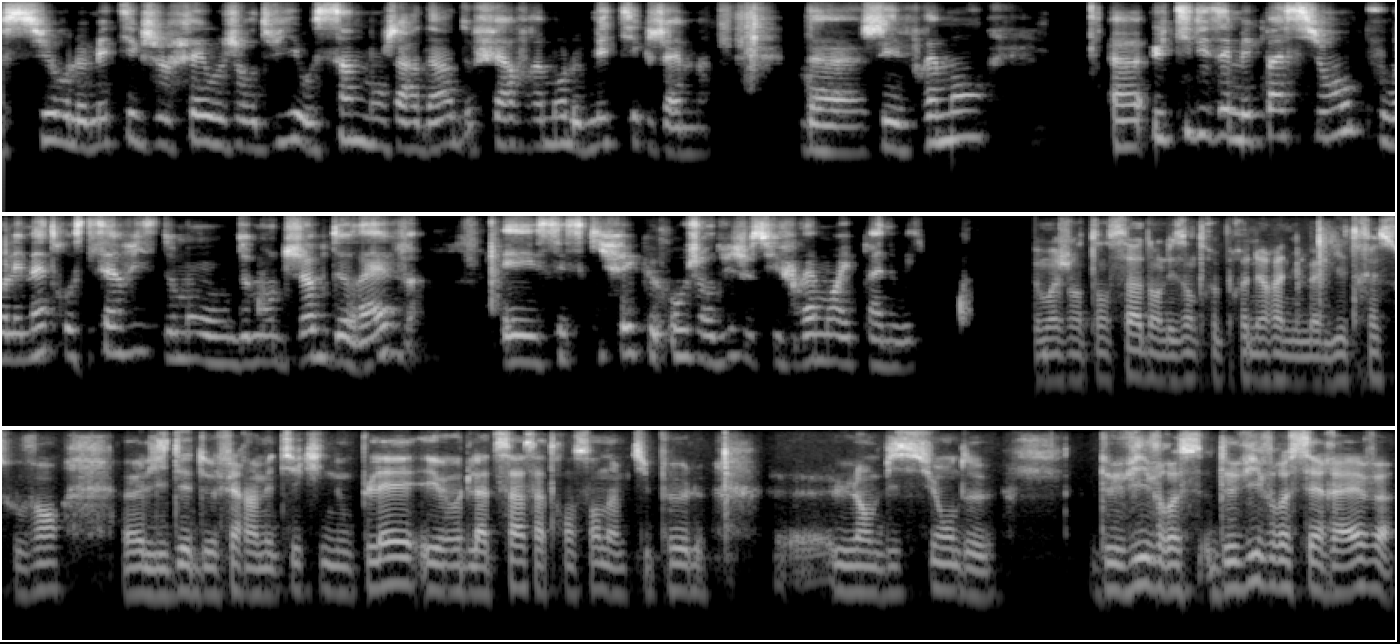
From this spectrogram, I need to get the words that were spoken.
sur le métier que je fais aujourd'hui au sein de mon jardin, de faire vraiment le métier que j'aime. J'ai vraiment utilisé mes passions pour les mettre au service de mon de mon job de rêve et c'est ce qui fait qu'aujourd'hui, je suis vraiment épanouie. Moi, j'entends ça dans les entrepreneurs animaliers très souvent, euh, l'idée de faire un métier qui nous plaît. Et au-delà de ça, ça transcende un petit peu euh, l'ambition de, de, vivre, de vivre ses rêves,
